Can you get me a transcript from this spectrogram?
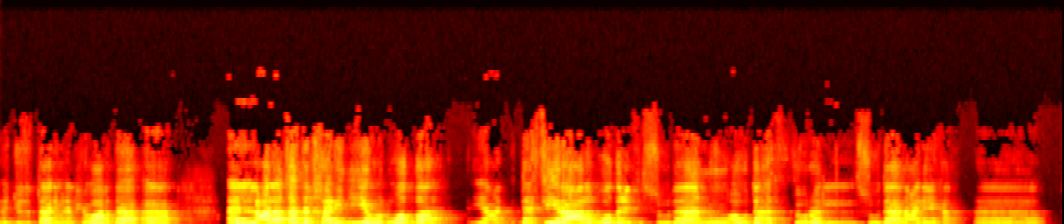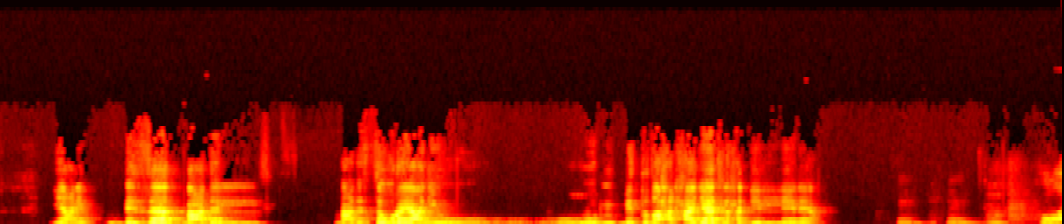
الجزء الثاني من الحوار ده. العلاقات الخارجية والوضع يعني تأثيرها على الوضع في السودان أو تأثر السودان عليها. يعني بالذات بعد ال... بعد الثورة يعني وباتضاح الحاجات لحد الليلة يعني. هو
